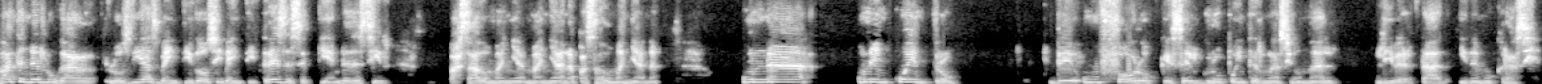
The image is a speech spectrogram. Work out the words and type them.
va a tener lugar los días 22 y 23 de septiembre, es decir, pasado mañana, pasado mañana, una, un encuentro de un foro que es el Grupo Internacional Libertad y Democracia.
